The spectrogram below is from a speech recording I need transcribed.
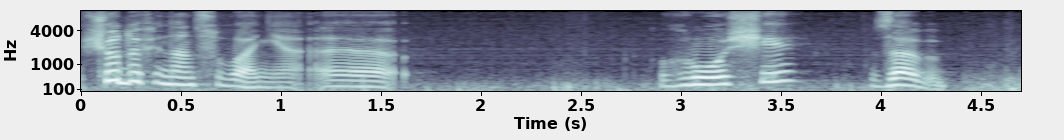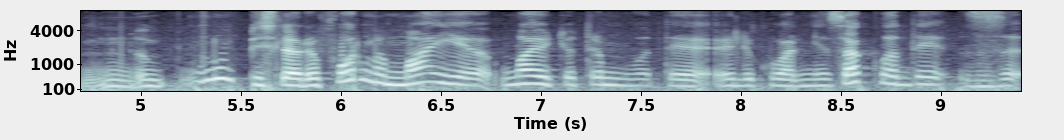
щодо фінансування, гроші за, ну, після реформи має, мають отримувати лікувальні заклади з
